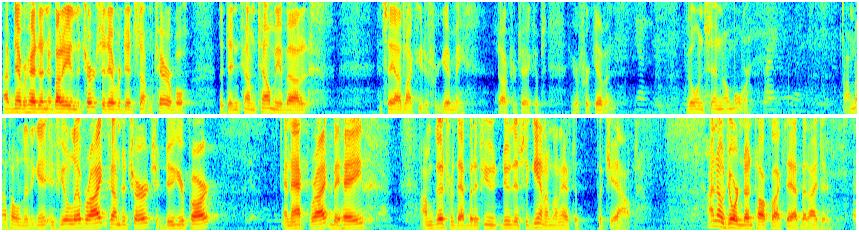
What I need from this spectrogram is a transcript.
I've never had anybody in the church that ever did something terrible that didn't come tell me about it and say, I'd like you to forgive me, Dr. Jacobs. You're forgiven. Yes. Go and sin no more. Right. I'm not holding it against If you'll live right, come to church and do your part and act right and behave, I'm good for that. But if you do this again, I'm going to have to put you out. I know Jordan doesn't talk like that, but I do.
